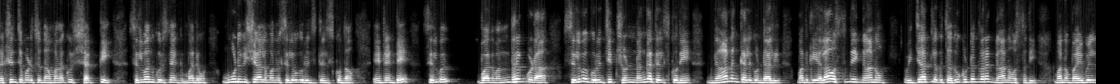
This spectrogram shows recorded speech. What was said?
రక్షించబడుచున్నాం మనకు శక్తి. సిల్వను గురించి మనం మూడు విషయాలు మనం సిల్వ గురించి తెలుసుకుందాం. ఏంటంటే సిల్వ మనం అందరం కూడా శిలువ గురించి క్షుణ్ణంగా తెలుసుకొని జ్ఞానం కలిగి ఉండాలి. మనకి ఎలా వస్తుంది జ్ఞానం? విద్యార్థులకు చదువుకుంటే ద్వారా జ్ఞానం వస్తుంది. మన బైబిల్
